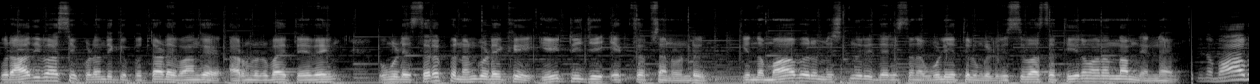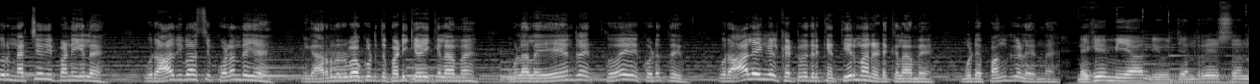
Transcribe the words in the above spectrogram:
ஒரு ஆதிவாசி குழந்தைக்கு புத்தாடை வாங்க அறநூறு ரூபாய் தேவை. உங்களுடைய சிறப்பு நன்கொடைக்கு எயிட்டிஜி எக்ஸப்ஷன் உண்டு. இந்த மாபெரும் மிஷினரி தரிசன ஊழியத்தில் உங்கள் விசுவாச தீர்மானம் தான் என்ன? இந்த மாபெரும் நற்செய்தி பணியில் ஒரு ஆதிவாசி குழந்தைய நீங்கள் அறநூறுபா கொடுத்து படிக்க வைக்கலாமே. உங்களால் ஏன்ற கோயை கொடுத்து ஒரு ஆலயங்கள் கட்டுவதற்கு தீர்மானம் எடுக்கலாமே. உங்களுடைய பங்குகள் என்ன? நெகேமியா new generation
